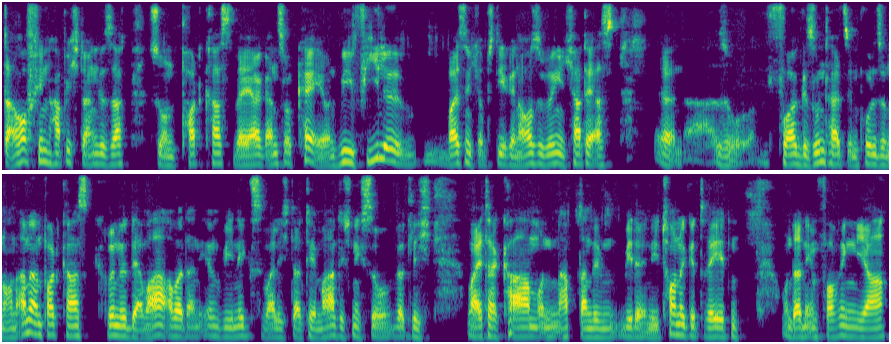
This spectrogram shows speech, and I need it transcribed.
daraufhin habe ich dann gesagt, so ein Podcast wäre ja ganz okay. Und wie viele, weiß nicht, ob es dir genauso ging, ich hatte erst äh, also vor Gesundheitsimpulse noch einen anderen Podcast gegründet, der war aber dann irgendwie nichts, weil ich da thematisch nicht so wirklich weiterkam und habe dann den wieder in die Tonne getreten. Und dann im vorigen Jahr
